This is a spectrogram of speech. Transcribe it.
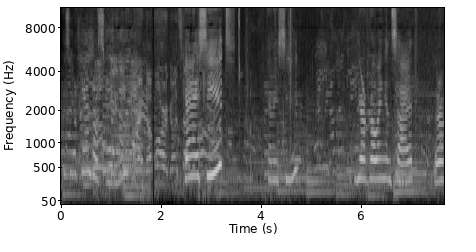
How's your candle, sweetie? All right, no more. Can I see it? Can I see it? You're going inside. They're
